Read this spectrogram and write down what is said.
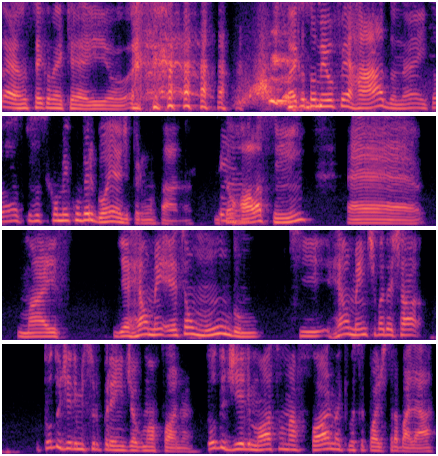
É, não sei como é que é aí. Eu... vai que eu tô meio ferrado, né? Então as pessoas ficam meio com vergonha de perguntar, né? Então rola sim, é... mas e é realmente, esse é um mundo que realmente vai deixar. Todo dia ele me surpreende de alguma forma. Todo dia ele mostra uma forma que você pode trabalhar.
